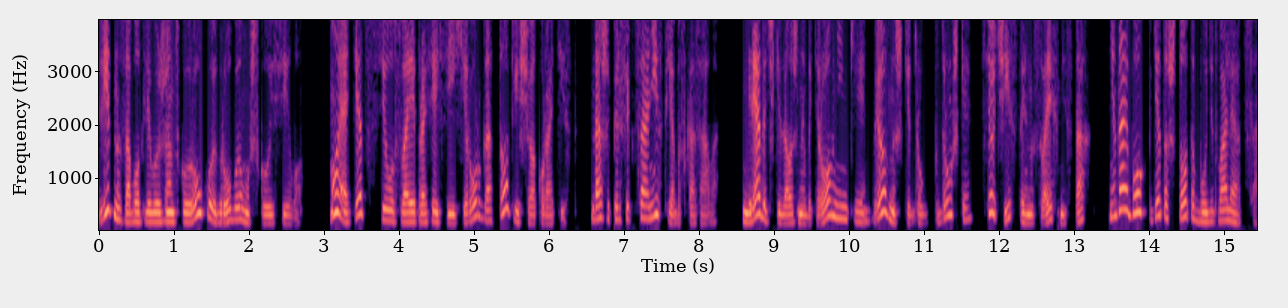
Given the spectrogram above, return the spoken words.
Видно заботливую женскую руку и грубую мужскую силу. Мой отец, в силу своей профессии хирурга, тот еще аккуратист. Даже перфекционист, я бы сказала. Грядочки должны быть ровненькие, бревнышки друг к дружке, все чистое на своих местах. Не дай бог, где-то что-то будет валяться.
